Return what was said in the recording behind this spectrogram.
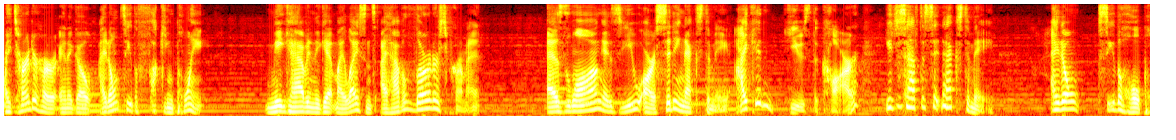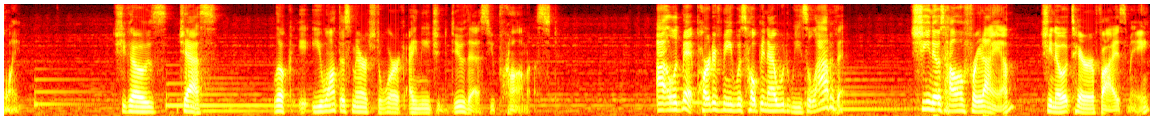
I turn to her and I go, I don't see the fucking point me having to get my license. I have a learner's permit. As long as you are sitting next to me, I can use the car. You just have to sit next to me. I don't see the whole point. She goes, Jess, look, you want this marriage to work. I need you to do this. You promised. I'll admit, part of me was hoping I would weasel out of it. She knows how afraid I am. She know it terrifies me.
